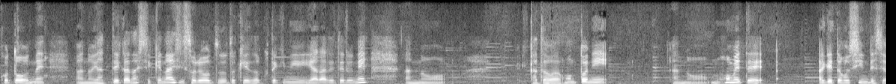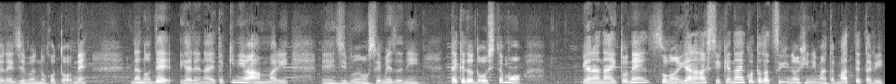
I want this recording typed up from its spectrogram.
ことをねあのやっていかなくちゃいけないしそれをずっと継続的にやられてるねあの方は本当にあの褒めてあげてほしいんですよね自分のことをね。なのでやれない時にはあんまり、えー、自分を責めずにだけどどうしてもやらないとねそのやらなくちゃいけないことが次の日にまた待ってたり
